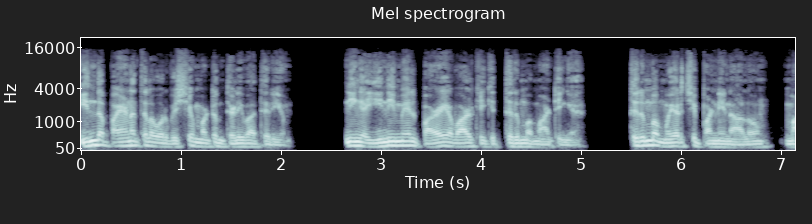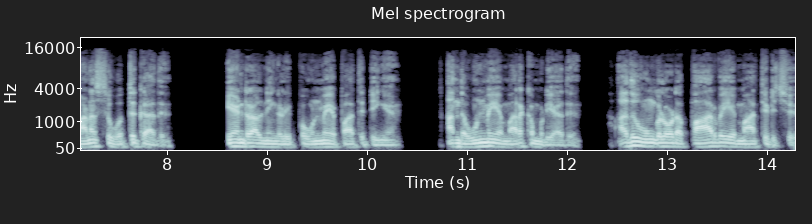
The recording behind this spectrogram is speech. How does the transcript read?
இந்த பயணத்துல ஒரு விஷயம் மட்டும் தெளிவா தெரியும். நீங்க இனிமேல் பழைய வாழ்க்கைக்கு திரும்ப மாட்டீங்க. திரும்ப முயற்சி பண்ணினாலும் மனசு ஒத்துக்காது. என்றால் நீங்கள் இப்ப உண்மையை பார்த்துட்டீங்க. அந்த உண்மையை மறக்க முடியாது. அது உங்களோட பார்வையை மாத்திடுச்சு.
